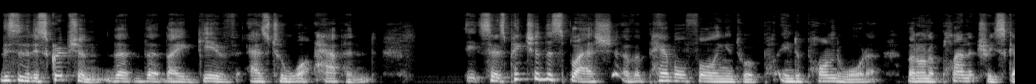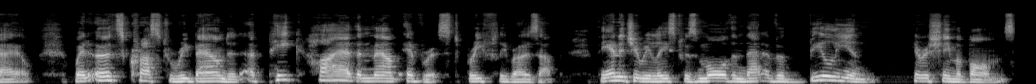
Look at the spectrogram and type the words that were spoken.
this is the description that that they give as to what happened. It says picture the splash of a pebble falling into a into pond water but on a planetary scale. When earth's crust rebounded a peak higher than mount everest briefly rose up. The energy released was more than that of a billion Hiroshima bombs,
